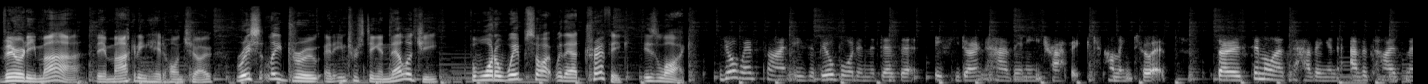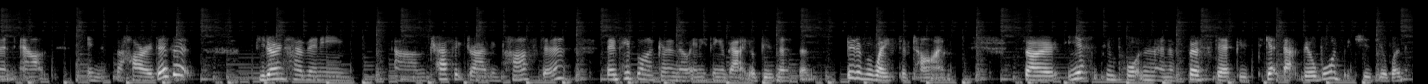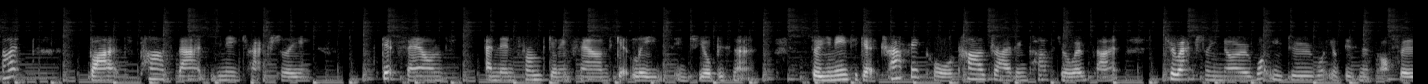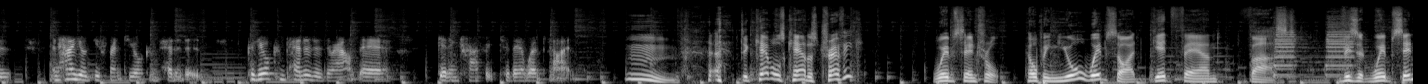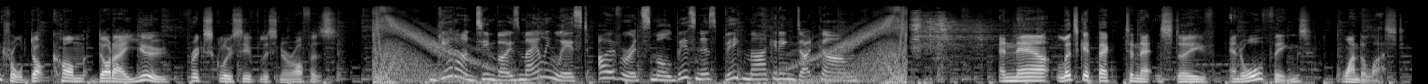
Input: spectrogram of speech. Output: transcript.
Verity Ma, their marketing head honcho, recently drew an interesting analogy for what a website without traffic is like. Your website is a billboard in the desert if you don't have any traffic coming to it. So, similar to having an advertisement out in the Sahara Desert, if you don't have any um, traffic driving past it, then people aren't going to know anything about your business. It's a bit of a waste of time. So, yes, it's important, and the first step is to get that billboard, which is your website. But past that, you need to actually get found, and then from getting found, get leads into your business. So you need to get traffic or cars driving past your website to actually know what you do, what your business offers, and how you're different to your competitors. Because your competitors are out there getting traffic to their websites. Hmm. Do camels count as traffic? Web Central, helping your website get found fast. Visit webcentral.com.au for exclusive listener offers. Get on Timbo's mailing list over at smallbusinessbigmarketing.com. And now let's get back to Nat and Steve and all things Wanderlust.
